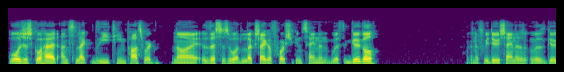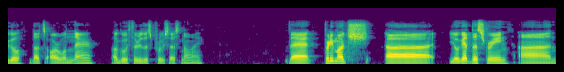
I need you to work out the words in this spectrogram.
we'll just go ahead and select the team password. Now this is what it looks like. Of course you can sign in with Google. And if we do sign in with Google that's our one there. I'll go through this process now. Then pretty much uh, you'll get the screen and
